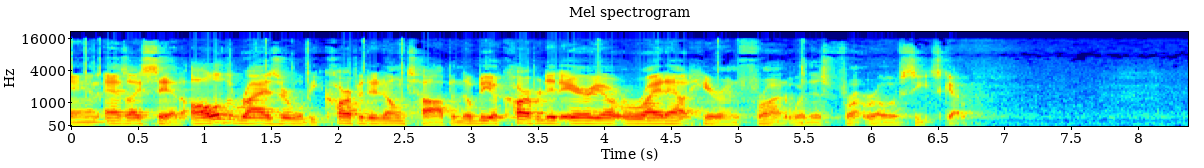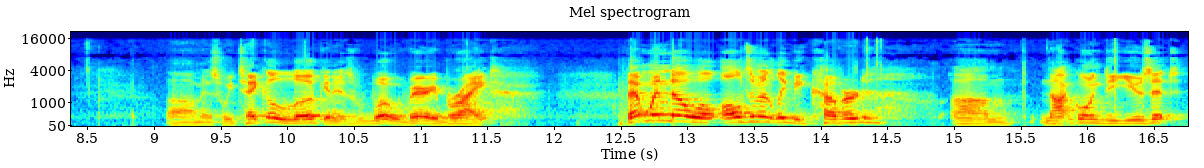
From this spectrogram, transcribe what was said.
And as I said, all of the riser will be carpeted on top, and there'll be a carpeted area right out here in front where this front row of seats go. Um, as we take a look, and it's, whoa, very bright. That window will ultimately be covered. Um, not going to use it.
